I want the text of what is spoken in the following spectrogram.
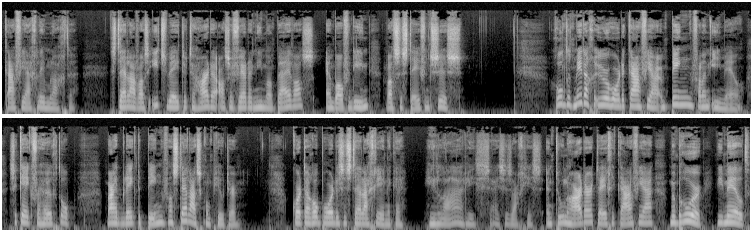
Kavia glimlachte. Stella was iets beter te harde als er verder niemand bij was, en bovendien was ze Stevens zus. Rond het middaguur hoorde Kavia een ping van een e-mail. Ze keek verheugd op maar het bleek de ping van Stella's computer. Kort daarop hoorde ze Stella grinniken. Hilarisch, zei ze zachtjes. En toen harder tegen Kavia. Mijn broer, die mailt.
